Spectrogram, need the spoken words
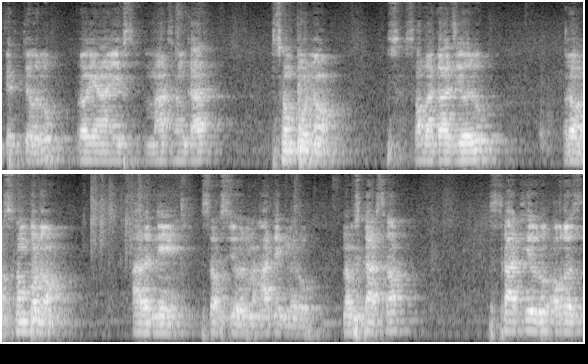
व्यक्तिहरू र यहाँ यस महासङ्घका सम्पूर्ण सल्लाहकारजीहरू र सम्पूर्ण आदरणीय सचिवहरूमा हार्दिक मेरो नमस्कार छ साथीहरू अग्रज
